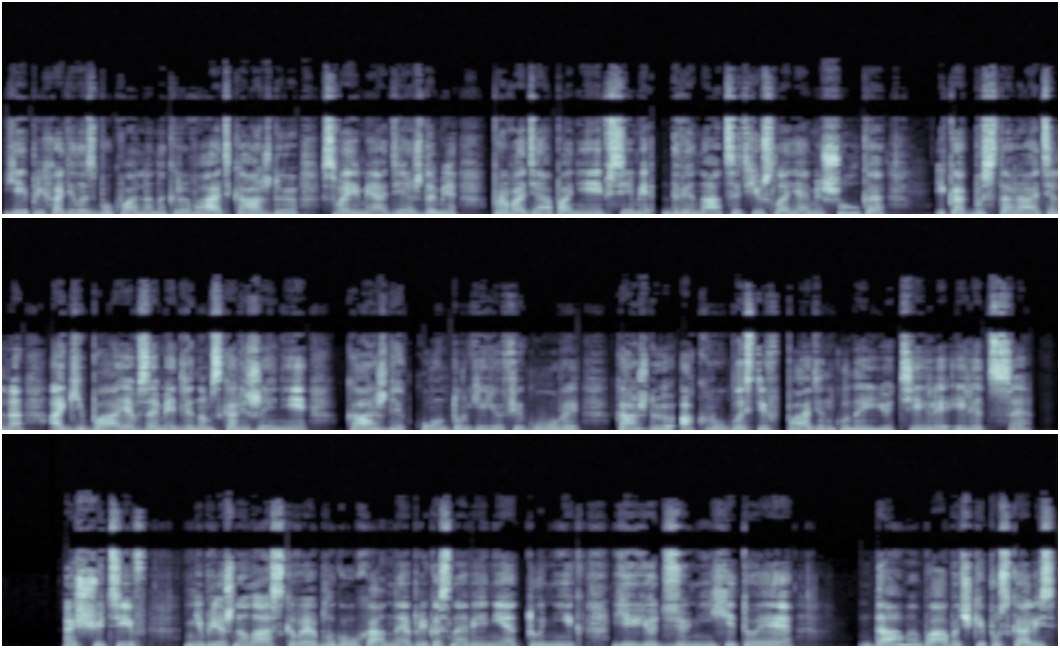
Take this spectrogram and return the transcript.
ей приходилось буквально накрывать каждую своими одеждами, проводя по ней всеми двенадцатью слоями шелка и как бы старательно огибая в замедленном скольжении каждый контур ее фигуры, каждую округлость и впадинку на ее теле и лице. Ощутив небрежно ласковое благоуханное прикосновение туник ее дзюнихи Тоэ, Дамы-бабочки пускались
